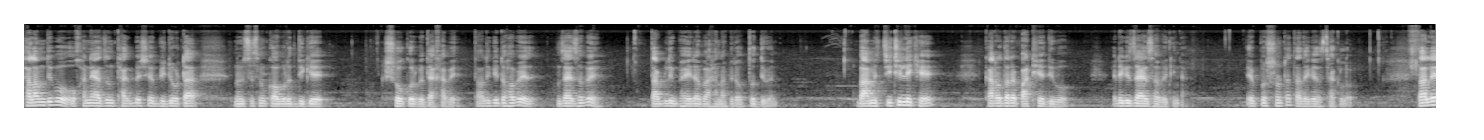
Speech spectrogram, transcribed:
সালাম দিব, ওখানে একজন থাকবে, সে ভিডিওটা নবী কবরের দিকে শো করবে, দেখাবে। তাহলে কি এটা হবে? জায়জ হবে? তাবলিক ভাইরা বা হানাফিরা উত্তর দিবেন। বা আমি চিঠি লিখে কারও দ্বারা পাঠিয়ে দিব, এটা কি জায়েজ হবে কি না এই প্রশ্নটা তাদের কাছে থাকল। তাহলে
